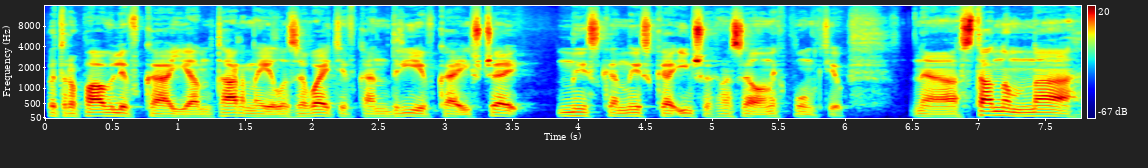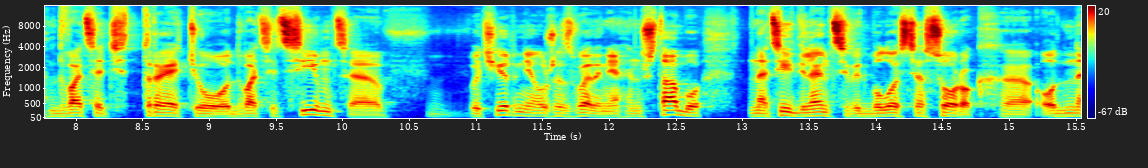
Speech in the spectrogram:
Петропавлівка, Янтарна, Єлизаветівка, Андріївка і ще низка низка інших населених пунктів. Е, Станом на 23.27, це вечірнє уже зведення генштабу. На цій ділянці відбулося 41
